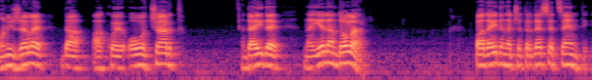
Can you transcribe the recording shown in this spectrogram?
Oni žele da, ako je ovo chart, da ide na 1 dolar, pa da ide na 40 centi,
